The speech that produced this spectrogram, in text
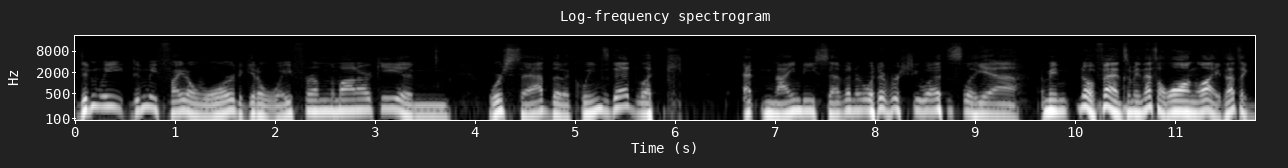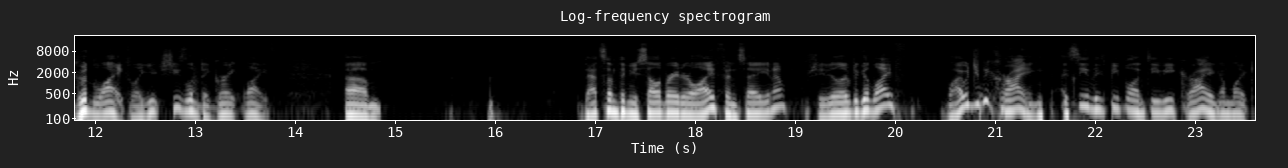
didn't we didn't we fight a war to get away from the monarchy, and we're sad that a queen's dead? Like at 97 or whatever she was. Like, yeah. I mean, no offense. I mean, that's a long life. That's a good life. Like you, she's lived a great life. Um, that's something you celebrate her life and say, you know, she lived a good life. Why would you be crying? I see these people on TV crying. I'm like,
